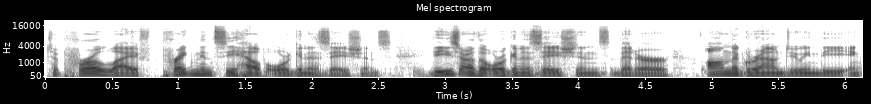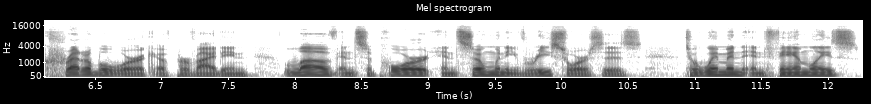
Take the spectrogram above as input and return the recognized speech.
to pro life pregnancy help organizations. These are the organizations that are on the ground doing the incredible work of providing love and support and so many resources to women and families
